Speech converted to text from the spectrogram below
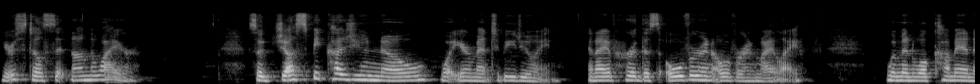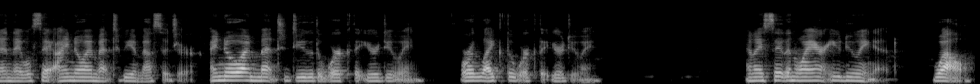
You're still sitting on the wire. So just because you know what you're meant to be doing, and I have heard this over and over in my life, women will come in and they will say, I know I'm meant to be a messenger. I know I'm meant to do the work that you're doing or like the work that you're doing. And I say, then why aren't you doing it? Well,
